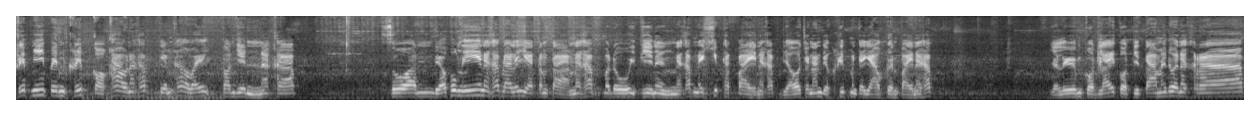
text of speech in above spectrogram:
คลิปนี้เป็นคลิปก่อข้าวนะครับ เตรียมข้าวไว้ตอนเย็นนะครับ ส่วนเดี๋ยวพรุ่งนี้นะครับรายละเอียดต่างๆนะครับ มาดูอีกทีหนึ่งนะครับ ในคลิปถัดไปนะครับ เดี๋ยวฉะนั้นเดี๋ยวคลิปมันจะยาวเกินไปนะครับ อย่าลืมกดไลค์กดติดตามให้ด้วยนะครับ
